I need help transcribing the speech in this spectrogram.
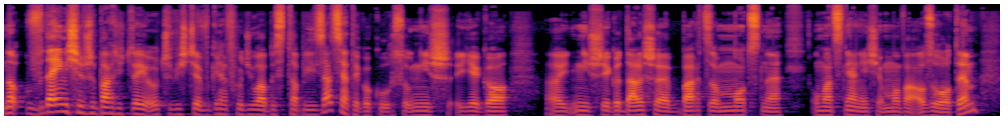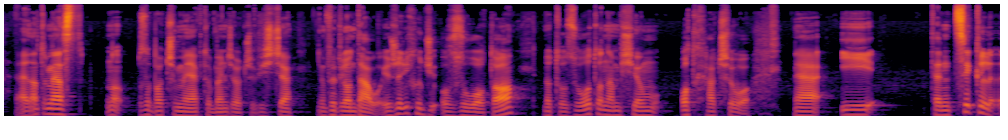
No, wydaje mi się, że bardziej tutaj oczywiście w grę wchodziłaby stabilizacja tego kursu niż jego, e, niż jego dalsze bardzo mocne umacnianie się, mowa o złotym. E, Natomiast no, zobaczymy, jak to będzie oczywiście wyglądało. Jeżeli chodzi o złoto, no to złoto nam się odhaczyło. E, I ten cykl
